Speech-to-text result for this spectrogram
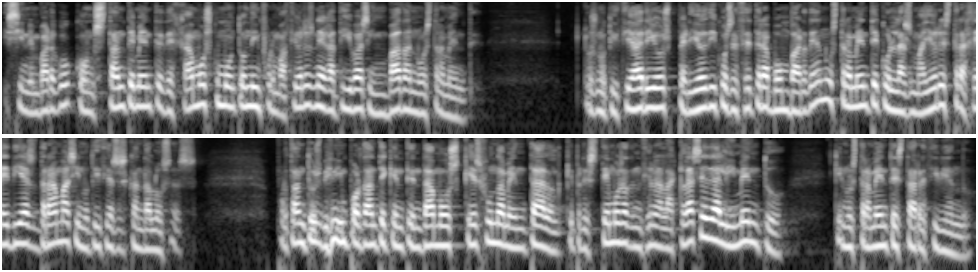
Y sin embargo, constantemente dejamos que un montón de informaciones negativas invadan nuestra mente. Los noticiarios, periódicos, etc. bombardean nuestra mente con las mayores tragedias, dramas y noticias escandalosas. Por tanto, es bien importante que entendamos que es fundamental que prestemos atención a la clase de alimento que nuestra mente está recibiendo.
